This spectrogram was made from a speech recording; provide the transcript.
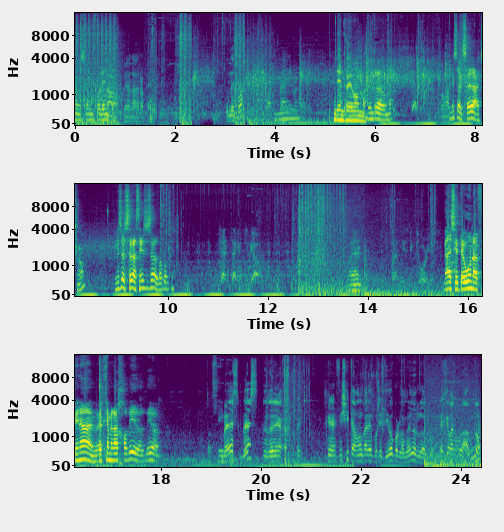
Ay, esa imponente. No, cuidado la drope. ¿Dónde está? Dentro de bomba. Dentro de bomba. Tienes el Sedax, ¿no? Tienes el Sedax, tienes el Sedax, va por ti. 10 seconds to go. Bien. Friendly's victorious. Nada, 7-1 al final. Es que me la has jodido, tío. ¿Ves? ¿Ves? Es que necesita un cale positivo por lo menos, loco. Es que vas volando.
